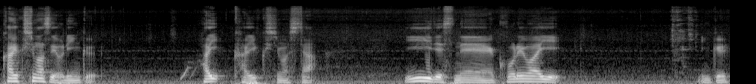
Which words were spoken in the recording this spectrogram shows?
回復しますよリンク。はい回復しました。いいですね。これはいい。リンク。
